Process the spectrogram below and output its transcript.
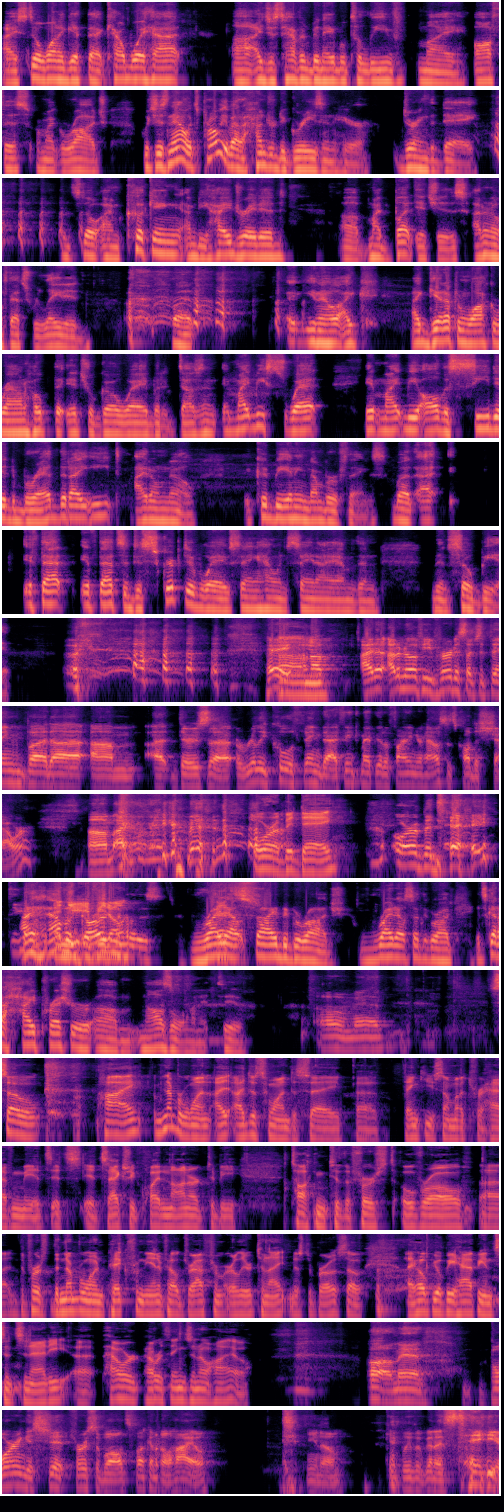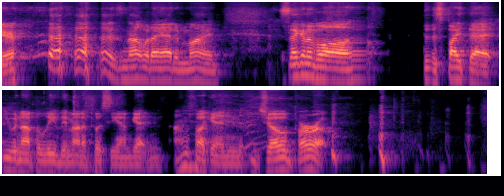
I still want to get that cowboy hat. Uh, I just haven't been able to leave my office or my garage, which is now it's probably about 100 degrees in here during the day. and so I'm cooking, I'm dehydrated, uh, my butt itches. I don't know if that's related, but uh, you know, I I get up and walk around, hope the itch will go away, but it doesn't. It might be sweat. It might be all the seeded bread that I eat. I don't know. It could be any number of things. But I, if that if that's a descriptive way of saying how insane I am, then then so be it. hey, um, uh, I, don't, I don't know if you've heard of such a thing, but uh, um, uh, there's a, a, really cool thing that I think you might be able to find in your house. It's called a shower. Um, I recommend. or a bidet. Or a bidet. I have and a you, garden hose right outside the garage. Right outside the garage. It's got a high pressure um, nozzle on it too. Oh man. So, hi. Number one, I, I just wanted to say uh, thank you so much for having me. It's it's it's actually quite an honor to be talking to the first overall, uh, the first, the number one pick from the NFL draft from earlier tonight, Mr. Burrow. So, I hope you'll be happy in Cincinnati. Uh, how are how are things in Ohio? Oh man, boring as shit. First of all, it's fucking Ohio. You know, can't believe I'm gonna stay here. it's not what I had in mind. Second of all, despite that, you would not believe the amount of pussy I'm getting. I'm fucking Joe Burrow.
